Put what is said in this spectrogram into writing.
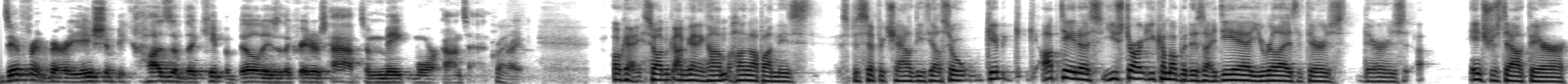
different variation because of the capabilities that the creators have to make more content, right? right? Okay, so I'm I'm getting hung, hung up on these specific channel details. So give update us. You start. You come up with this idea. You realize that there's there's interest out there.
